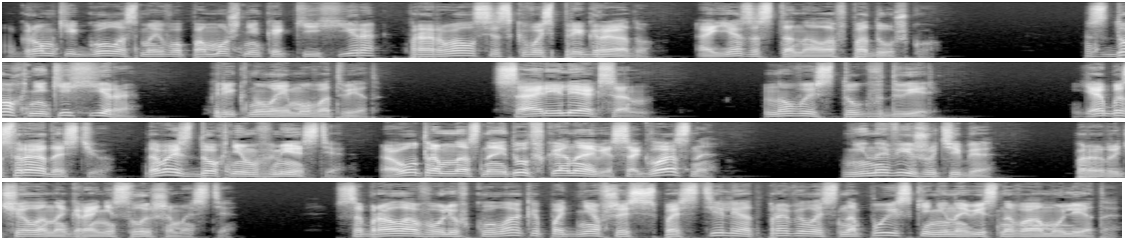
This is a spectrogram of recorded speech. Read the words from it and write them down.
Громкий голос моего помощника Кихира прорвался сквозь преграду, а я застонала в подушку. «Сдохни, Кихира!» — крикнула ему в ответ. «Сари Лексон!» Новый стук в дверь. «Я бы с радостью. Давай сдохнем вместе. А утром нас найдут в канаве, согласны?» «Ненавижу тебя!» прорычала на грани слышимости. Собрала волю в кулак и, поднявшись с постели, отправилась на поиски ненавистного амулета.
